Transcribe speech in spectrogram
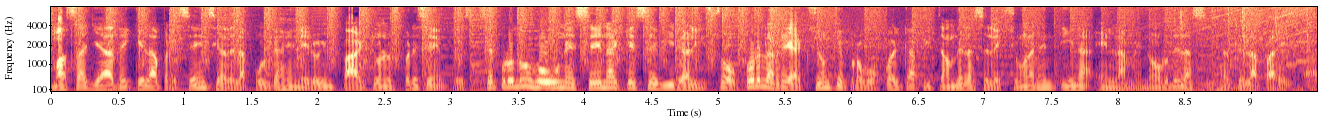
Más allá de que la presencia de la pulga generó impacto en los presentes, se produjo una que se viralizó por la reacción que provocó el capitán de la selección argentina en la menor de las hijas de la pareja.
